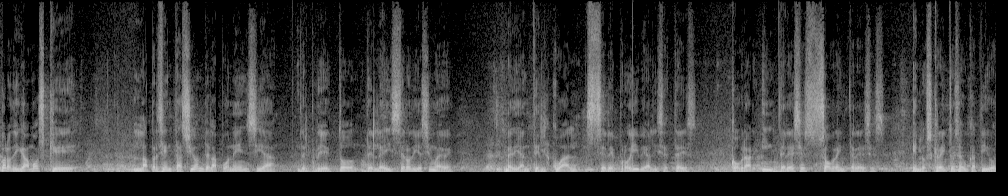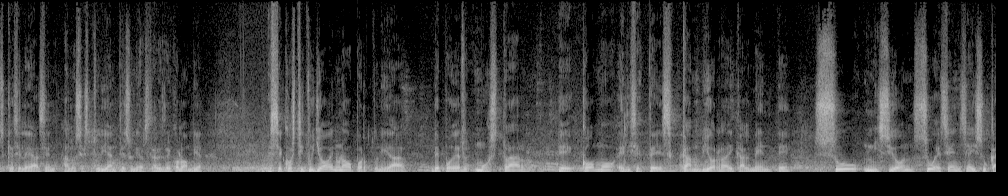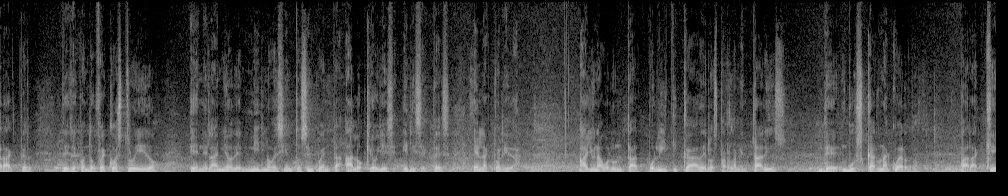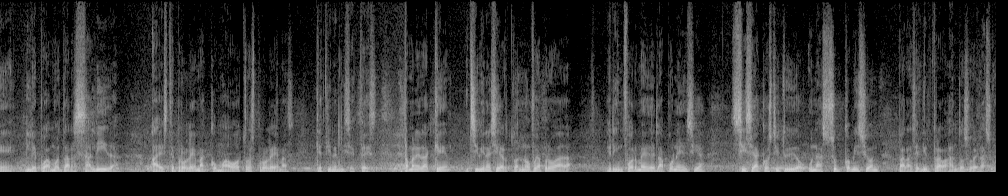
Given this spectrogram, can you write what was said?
Bueno, digamos que la presentación de la ponencia del proyecto de ley 019, mediante el cual se le prohíbe al ICETES cobrar intereses sobre intereses en los créditos educativos que se le hacen a los estudiantes universitarios de Colombia, se constituyó en una oportunidad de poder mostrar eh, cómo el ICETES cambió radicalmente su misión, su esencia y su carácter desde cuando fue construido en el año de 1950 a lo que hoy es el ICETES en la actualidad. Hay una voluntad política de los parlamentarios de buscar un acuerdo para que le podamos dar salida a este problema como a otros problemas que tiene el ICETES. De tal manera que, si bien es cierto, no fue aprobada el informe de la ponencia, sí se ha constituido una subcomisión para seguir trabajando sobre el asunto.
